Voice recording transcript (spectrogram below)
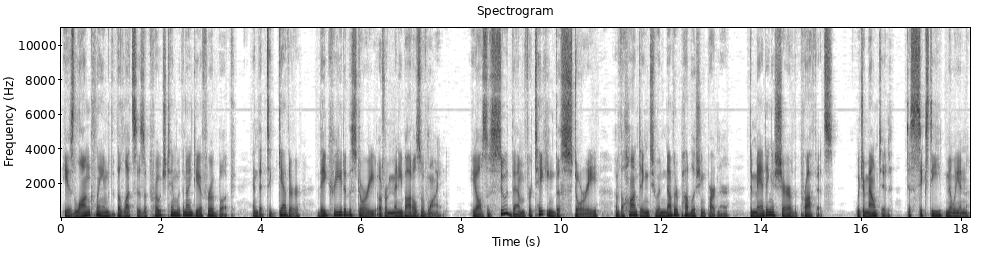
He has long claimed that the Lutzes approached him with an idea for a book, and that together they created the story over many bottles of wine. He also sued them for taking the story of the haunting to another publishing partner, demanding a share of the profits, which amounted to $60 million.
